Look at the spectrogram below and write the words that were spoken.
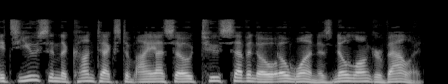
Its use in the context of ISO 27001 is no longer valid.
